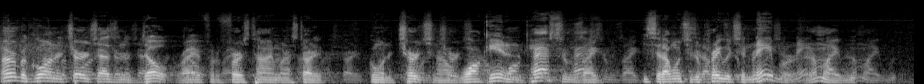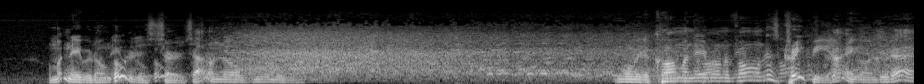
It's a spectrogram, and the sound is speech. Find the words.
I remember going to church as an adult, right, for the first time when I started going to church, and I walk in, and the pastor was like, he said, I want you to pray with your neighbor. And I'm like, well, my neighbor don't go to this church. I don't know if you want me to, you want me to call my neighbor on the phone? That's creepy. I ain't gonna do that.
